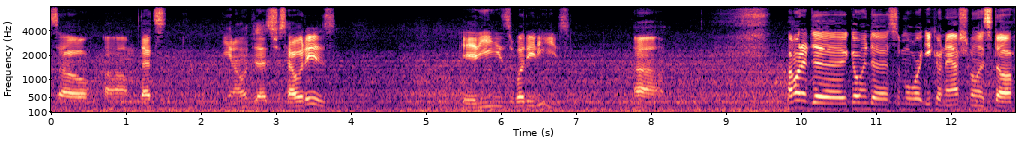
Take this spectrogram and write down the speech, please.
So um, that's, you know, that's just how it is. It is what it is. Um, I wanted to go into some more eco nationalist stuff,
